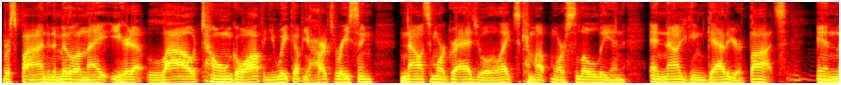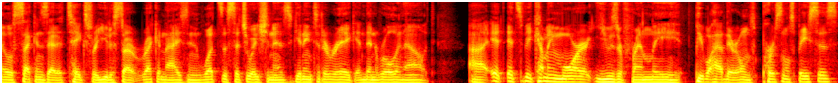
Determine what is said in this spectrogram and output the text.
respond in the middle of the night, you hear that loud tone go off, and you wake up and your heart's racing. Now it's more gradual. The lights come up more slowly, and and now you can gather your thoughts mm-hmm. in those seconds that it takes for you to start recognizing what the situation is, getting to the rig, and then rolling out. Uh, it, it's becoming more user friendly. People have their own personal spaces.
